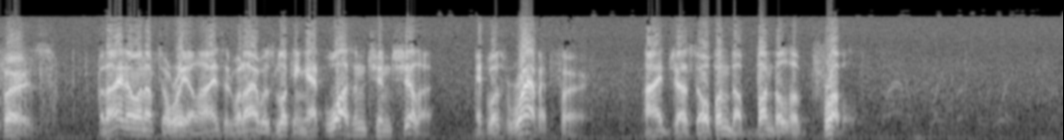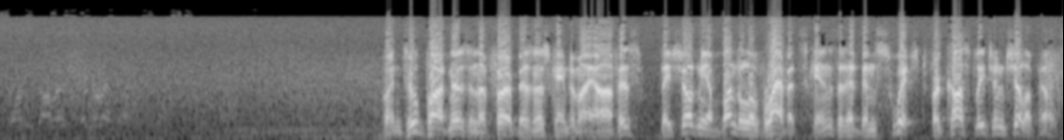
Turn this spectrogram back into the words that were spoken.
furs, but I know enough to realize that what I was looking at wasn't chinchilla. It was rabbit fur. I just opened a bundle of trouble. When two partners in the fur business came to my office, they showed me a bundle of rabbit skins that had been switched for costly chinchilla pelts.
